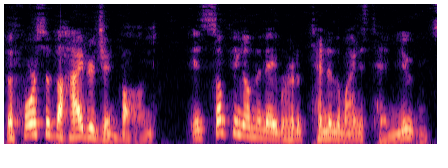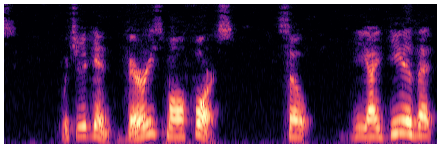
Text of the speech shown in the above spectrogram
the force of the hydrogen bond is something on the neighborhood of 10 to the minus 10 newtons, which is again, very small force. So the idea that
